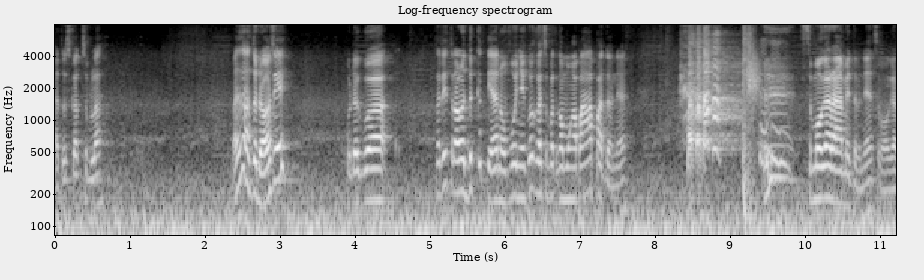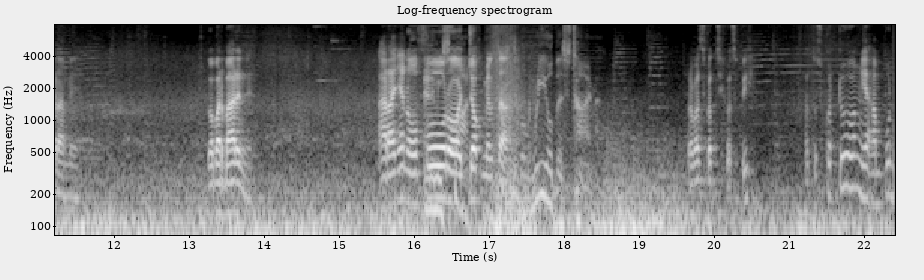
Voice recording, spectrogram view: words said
Satu squad sebelah. Masa satu doang sih? Udah gua Tadi terlalu deket ya Novonya, gua gak sempat ngomong apa-apa teman ya Semoga rame temen ya, semoga rame. Gua barbarin ya. Arahnya Novo. Rojok, Milta. Berapa squad sih kok sepi? Satu squad doang ya ampun.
